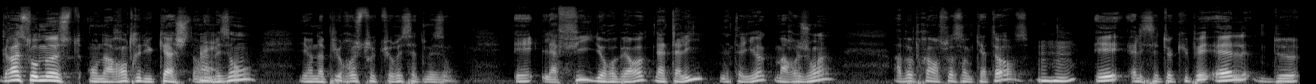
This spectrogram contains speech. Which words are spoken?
Grâce au Must, on a rentré du cash dans la maison, et on a pu restructurer cette maison. Et la fille de Robert Hock, Nathalie, Nathalie Hock, m'a rejoint à peu près en 74 Mhm. et elle s'est occupée, elle, de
